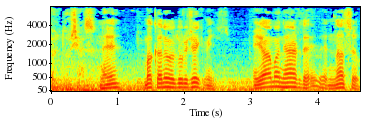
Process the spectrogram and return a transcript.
öldüreceğiz. Ne? Bakanı öldürecek miyiz? İyi ama nerede ve nasıl?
